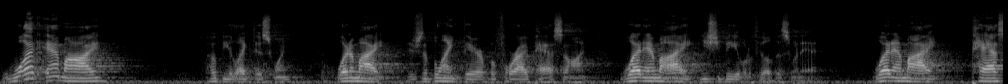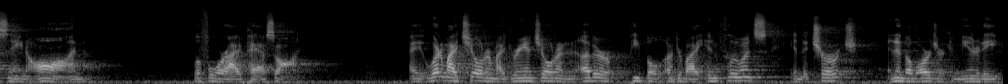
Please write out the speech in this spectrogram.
What am I? I Hope you like this one. What am I? There's a blank there before I pass on. What am I? You should be able to fill this one in. What am I passing on before I pass on. I what are my children, my grandchildren, and other people under my influence in the church and in the larger community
